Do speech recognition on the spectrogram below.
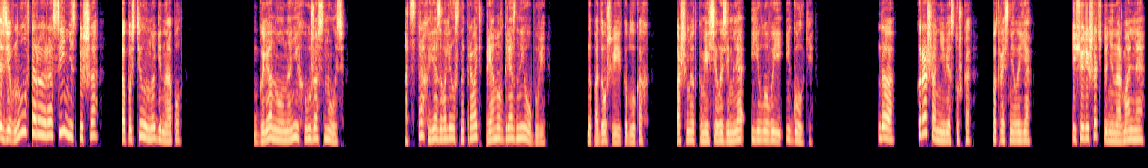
зевнула второй раз и, не спеша, опустила ноги на пол глянула на них и ужаснулась. От страха я завалилась на кровать прямо в грязные обуви. На подошве и каблуках ошметками висела земля и еловые иголки. «Да, хороша невестушка», — покраснела я. «Еще решать, что ненормальная».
